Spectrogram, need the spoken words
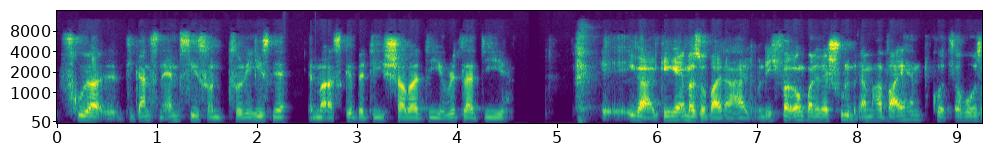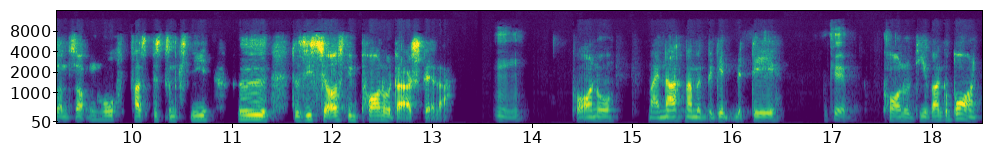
früher äh, die ganzen MCs und so, die hießen ja immer Skibidi, Shabadi, Riddler, die, e- egal, ging ja immer so weiter halt. Und ich war irgendwann in der Schule mit einem Hawaii-Hemd, kurzer Hose und Socken hoch, fast bis zum Knie. Du siehst ja aus wie ein Pornodarsteller. Mhm. Porno, mein Nachname beginnt mit D. Okay. Porno, die war geboren.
